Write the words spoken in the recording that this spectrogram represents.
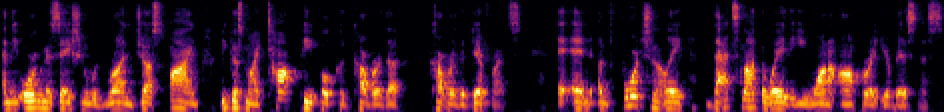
and the organization would run just fine because my top people could cover the cover the difference. And unfortunately, that's not the way that you want to operate your business.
